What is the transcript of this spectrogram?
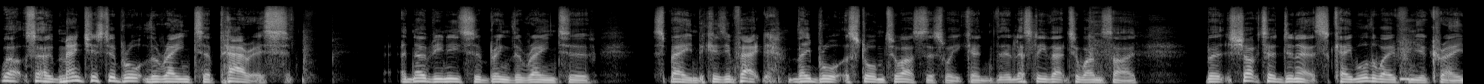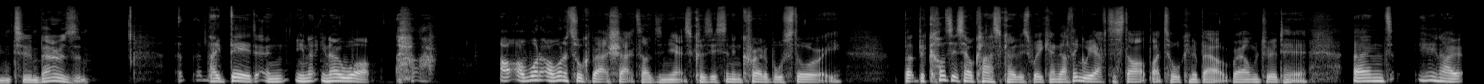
Well, so Manchester brought the rain to Paris, and nobody needs to bring the rain to Spain because, in fact, they brought a storm to us this week. And let's leave that to one side. But Shakhtar Donetsk came all the way from Ukraine to embarrass them. They did, and you know, you know what? I, I want I want to talk about Shakhtar Donetsk because it's an incredible story. But because it's El Clasico this weekend, I think we have to start by talking about Real Madrid here, and you know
